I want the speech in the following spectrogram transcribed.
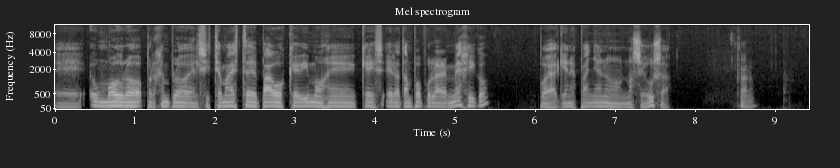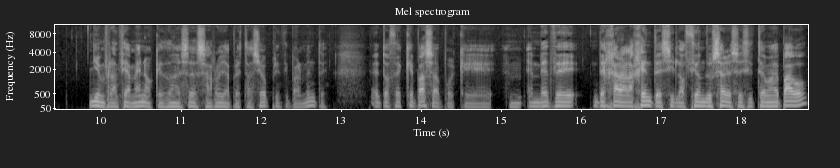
eh, un módulo, por ejemplo, el sistema este de pagos que vimos eh, que era tan popular en México, pues aquí en España no, no se usa. Claro. Y en Francia menos, que es donde se desarrolla PrestaShop principalmente. Entonces, ¿qué pasa? Pues que en- en vez de dejar a la gente sin la opción de usar ese sistema de pago,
